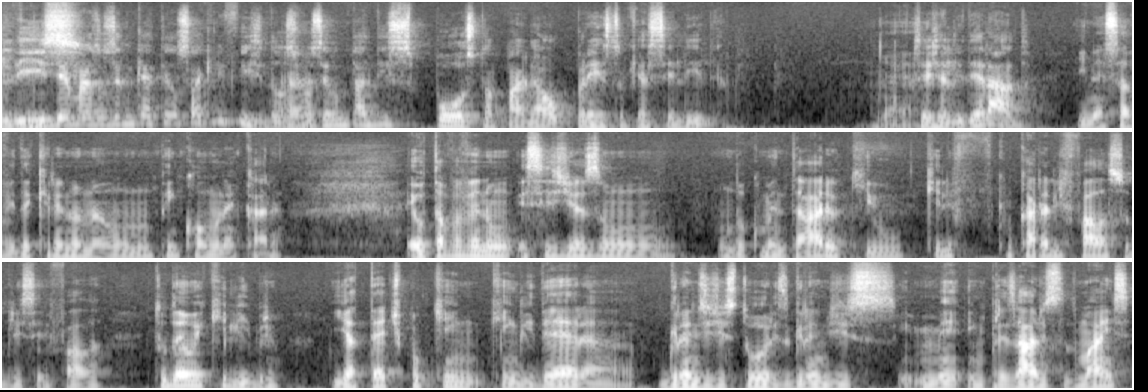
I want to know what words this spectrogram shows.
sacrifício. líder, mas você não quer ter o sacrifício. Então, se É. você não está disposto a pagar o preço que é ser líder, É. seja liderado. E nessa vida, querendo ou não, não tem como, né, cara? Eu tava vendo esses dias um, um documentário que o, que, ele, que o cara ele fala sobre isso. Ele fala, tudo é um equilíbrio. E até, tipo, quem, quem lidera, grandes gestores, grandes empresários e tudo mais,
